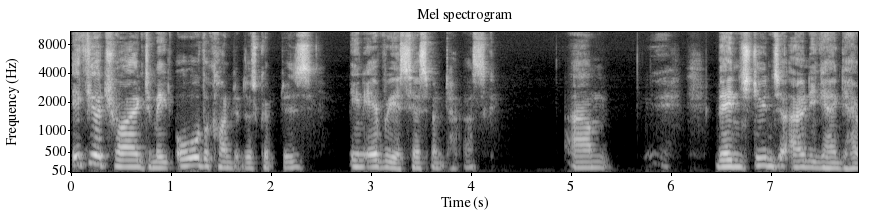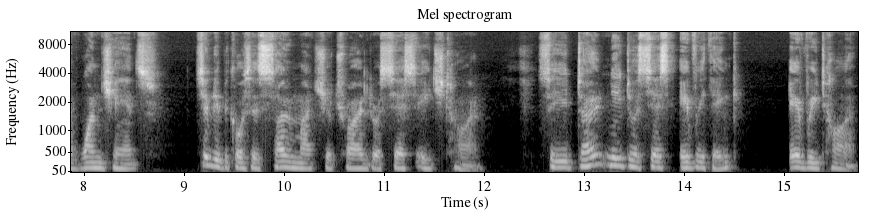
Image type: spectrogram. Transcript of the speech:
If you're trying to meet all the content descriptors in every assessment task, um, then students are only going to have one chance simply because there's so much you're trying to assess each time. So you don't need to assess everything every time.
